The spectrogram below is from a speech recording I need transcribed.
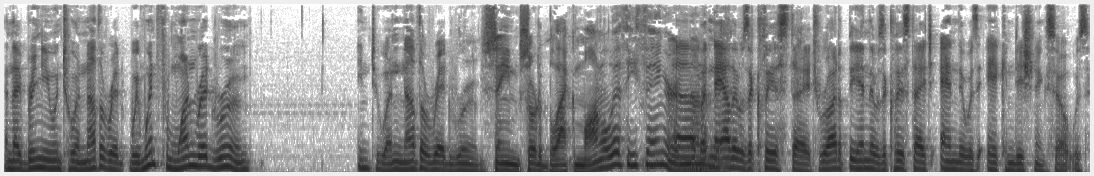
and they bring you into another red. We went from one red room into another red room. Same sort of black monolithy thing, or Uh, but now that? there was a clear stage. Right at the end, there was a clear stage, and there was air conditioning, so it was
